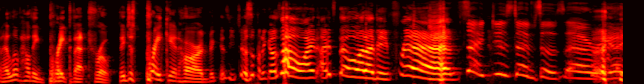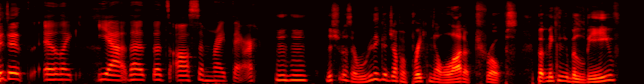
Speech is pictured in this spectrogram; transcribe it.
And I love how they break that trope. They just break it hard because he shows up and he goes, Oh, I, I still want to be friends. I just, I'm so sorry. I did. And like, yeah, that that's awesome right there. Mm-hmm. This show does a really good job of breaking a lot of tropes, but making you believe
